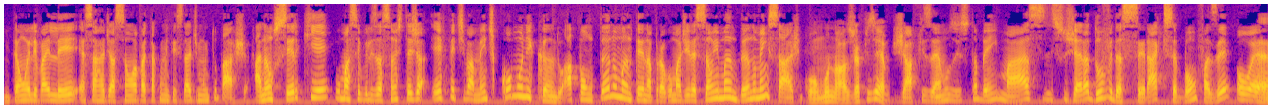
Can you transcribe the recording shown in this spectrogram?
então ele vai ler essa radiação, ela vai estar tá com uma intensidade muito baixa, a não ser que uma civilização esteja efetivamente comunicando, apontando uma antena para alguma direção e mandando mensagem. Como nós já fizemos. Já fizemos isso também, mas isso gera dúvidas. Será que isso é bom fazer? Ou é, É.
